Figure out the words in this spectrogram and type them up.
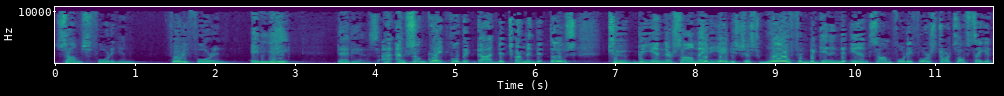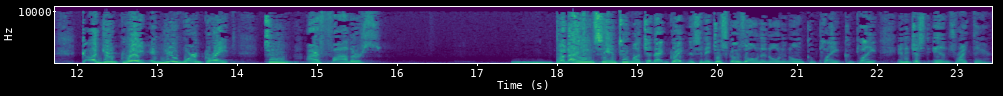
Psalms 40 and 44 and 88. That is. I, am so grateful that God determined that those to be in there. Psalm 88 is just woe from beginning to end. Psalm 44 starts off saying, God, you're great and you were great to our fathers. But I ain't seeing too much of that greatness and it just goes on and on and on, complaint, complaint, and it just ends right there.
